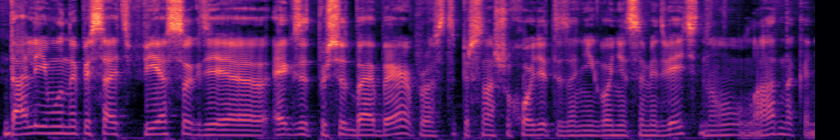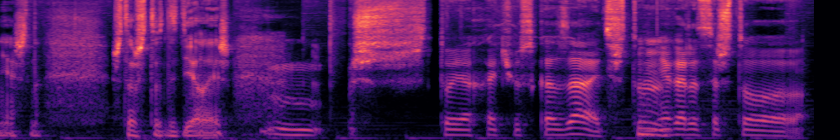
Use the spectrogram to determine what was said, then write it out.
дали ему написать пьесу, где Exit Pursued by a Bear, просто персонаж уходит, и за ней гонится медведь, ну ладно, конечно, что ж ты делаешь. Что я хочу сказать, что mm. мне кажется, что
